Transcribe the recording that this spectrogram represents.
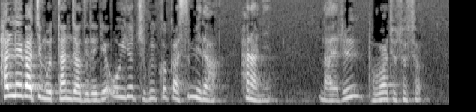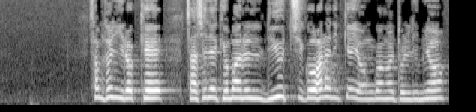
할례 받지 못한 자들에게 오히려 죽을 것 같습니다. 하나님, 나를 도와주소서. 삼손이 이렇게 자신의 교만을 뉘우치고 하나님께 영광을 돌리며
